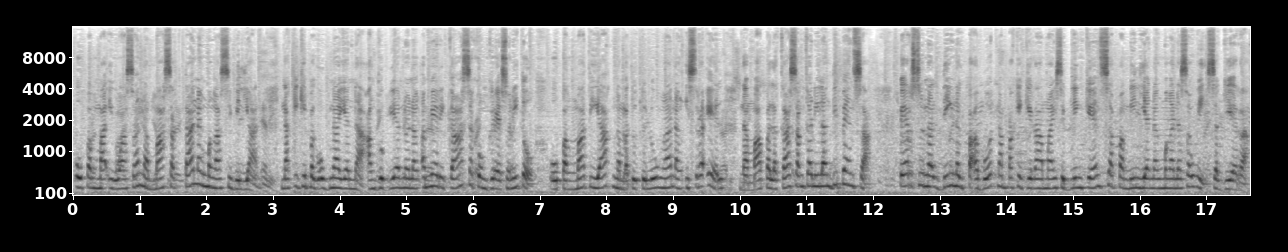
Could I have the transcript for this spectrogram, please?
upang maiwasan na masakta ng mga sibilyan. Nakikipag-ugnayan na ang gobyerno ng Amerika sa kongreso nito upang matiyak na matutulungan ang Israel na mapalakas ang kanilang depensa. Personal ding nagpaabot ng pakikiramay si Blinken sa pamilya ng mga nasawi sa gyera.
